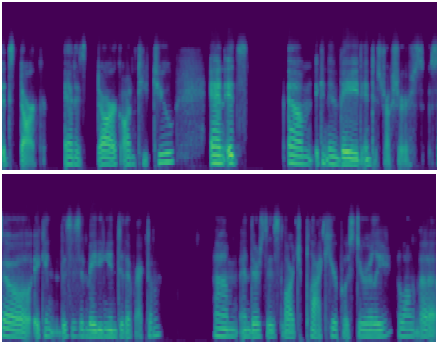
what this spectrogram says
it's dark and it's dark on T2 and it's um, it can invade into structures. So it can, this is invading into the rectum. Um, and there's this large plaque here posteriorly along the,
